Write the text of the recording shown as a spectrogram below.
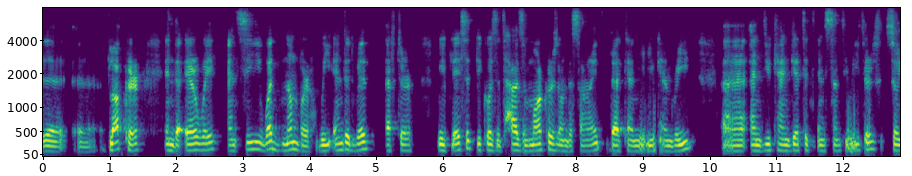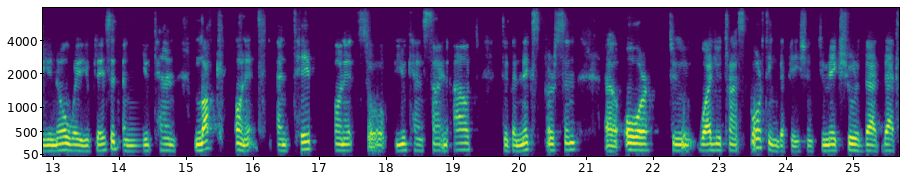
uh, uh, blocker in the airway and see what number we ended with after we place it because it has markers on the side that can you can read uh, and you can get it in centimeters. So you know where you place it and you can lock on it and tape on it. So you can sign out to the next person uh, or to while you're transporting the patient to make sure that that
